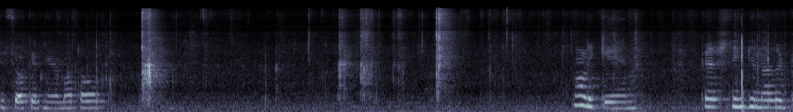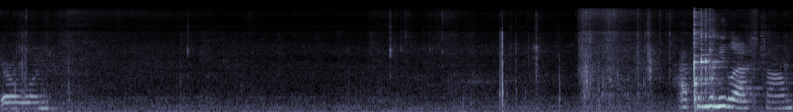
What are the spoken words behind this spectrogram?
If y'all can hear my dog. Not again. Gotta sneak another girl one. Happened to me last time.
